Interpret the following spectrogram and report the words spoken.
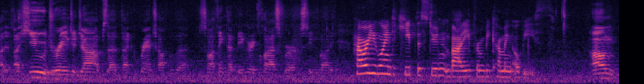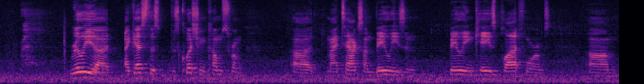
a, a, huge range of jobs that, that branch off of that. So I think that'd be a great class for our student body. How are you going to keep the student body from becoming obese? Um, really, I guess this this question comes from uh, my attacks on Bailey's and Bailey and Kay's platforms um,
